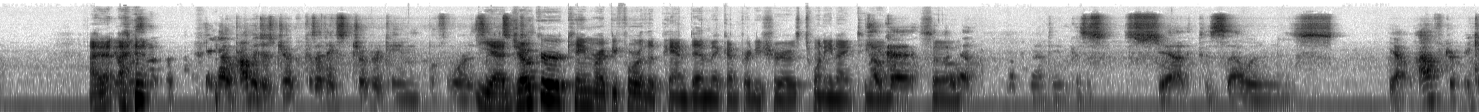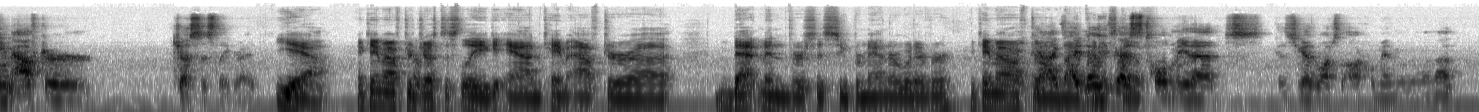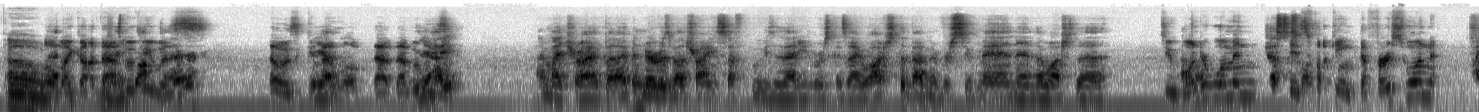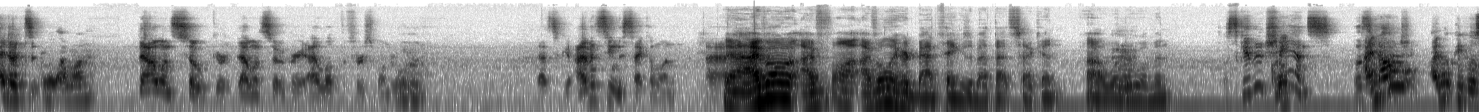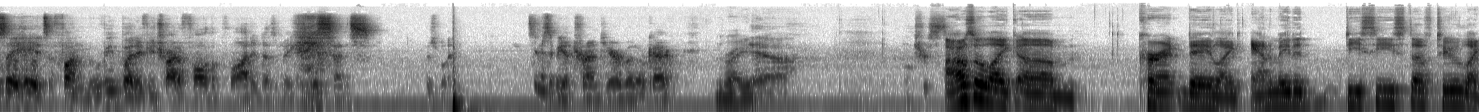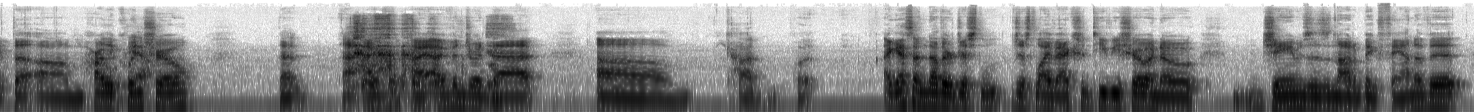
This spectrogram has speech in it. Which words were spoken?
I, Yeah, I wasn't it- No, probably just Joker because I think Joker came before. The Yeah, second Joker came right before the pandemic. I'm pretty sure it was 2019. Okay. So Yeah, because yeah, because that was yeah after it came after Justice League, right? yeah, it came after Okay. Justice League and came after uh, Batman versus Superman or whatever. It came out after yeah, all I, that I know kind you of guys stuff. told me that because you guys watched the Aquaman movie and that. oh, Oh my god, that movie was that was good. Yeah. I love that that movie. Yeah, I, I might try, but I've been nervous about trying stuff movies in that universe because I watched the Batman vs Superman and I watched the Dude, Wonder Woman Justice is one. fucking the first one. I didn't That's feel that one. that one's so good. That one's so great. I love the first Wonder Woman. That's good. I haven't seen the second one. Uh, yeah. I've al- I've uh, I've only heard bad things about that second uh, Wonder Mhm. Woman. Let's give it a I mean, chance. Let's I give it know, I know. People say, "Hey, it's a fun movie," but if you try to follow the plot, it doesn't make any sense. There's what seems to be a trend here, but okay. Right. Yeah. Interesting. I also like um, current day like animated DC stuff too, like the um, Harley Oh, Quinn yeah. show. That I, I've, I, I've enjoyed that. Um, God, what? I guess another just just live action TV show. I know James is not a big fan of it,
